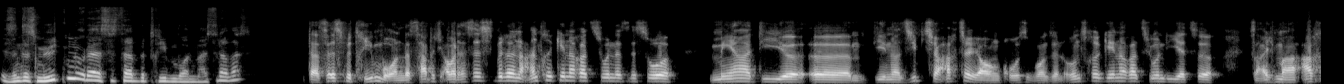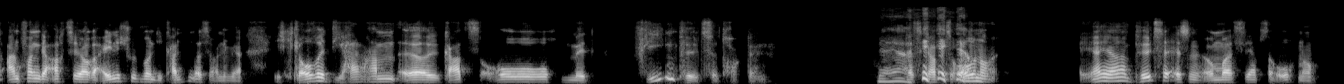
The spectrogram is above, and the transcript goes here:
Sind das Mythen oder ist es da betrieben worden? Weißt du da was? Das ist betrieben worden, das habe ich, aber das ist wieder eine andere Generation, das ist so mehr die, äh, die in den 70er, 80er Jahren groß geworden sind. Unsere Generation, die jetzt, äh, sag ich mal, ach, Anfang der 80er Jahre eingeschult wurden, die kannten das ja nicht mehr. Ich glaube, die haben, äh, gab es auch mit Fliegenpilze trocknen. Ja, ja. Das gab es ja. auch noch. Ja, ja, Pilze essen, irgendwas gab es da auch noch.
